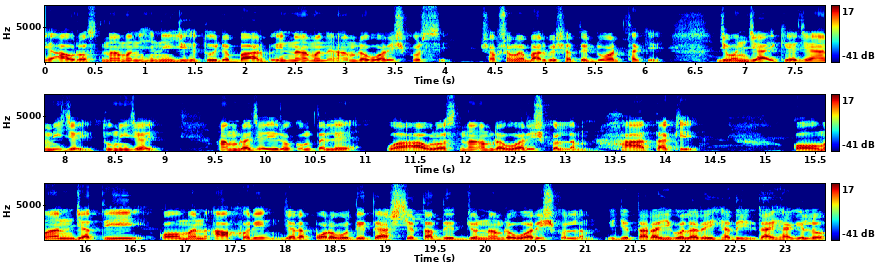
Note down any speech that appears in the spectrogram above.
এই আউরস না মানে হেনে, যেহেতু এটা বার্ব এই না মানে আমরা ওয়ারিশ করছি। সবসময় বার্বের সাথে ডোয়ার থাকে। যেমন, যাই, কে যায়? আমি যাই। তুমি যাই? আমরা যাই? এরকম। তাহলে ওয়া আউরস না, আমরা ওয়ারিশ করলাম। হা, তাকে। কওমান জাতি, কওমান আখরিন, যারা পরবর্তীতে আসছে, তাদের জন্য আমরা ওয়ারিশ করলাম। এই যে, তারা যেগুলা রেহা রাইহা গেল,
